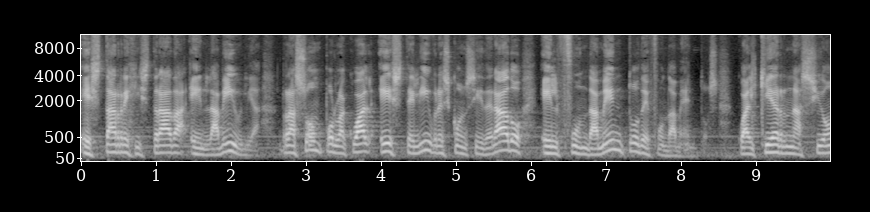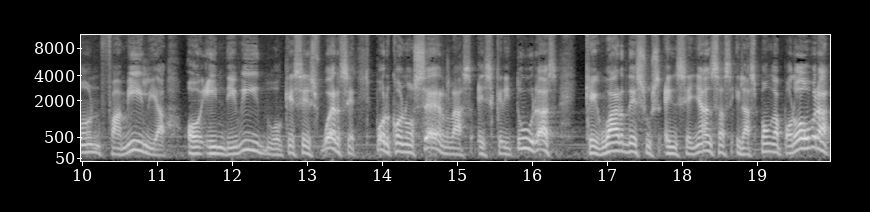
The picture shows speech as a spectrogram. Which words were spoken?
está registrada en la Biblia, razón por la cual este libro es considerado el fundamento de fundamentos. Cualquier nación, familia o individuo que se esfuerce por conocer las escrituras, que guarde sus enseñanzas y las ponga por obra,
